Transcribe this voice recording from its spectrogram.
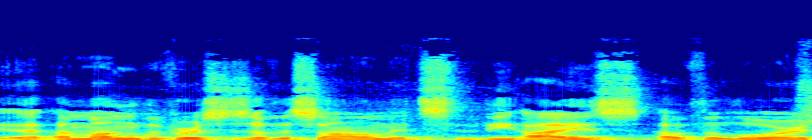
uh, among the verses of the psalm, it's the eyes of the Lord.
